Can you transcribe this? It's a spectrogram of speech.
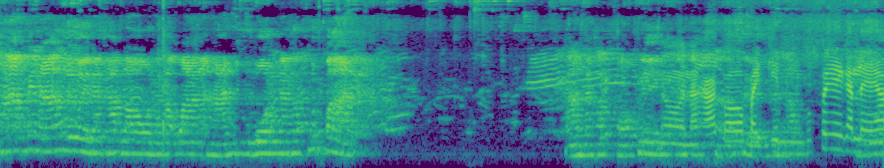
ข้ามแม่น้ำเลยนะครับ เรานะครับวางอาหารอยู่บนนะครับฟุตบาทอ่านะครับขอเพลงโน่นนะคะ ก็ไปกินบุฟเฟ่ต์กันแล้ว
